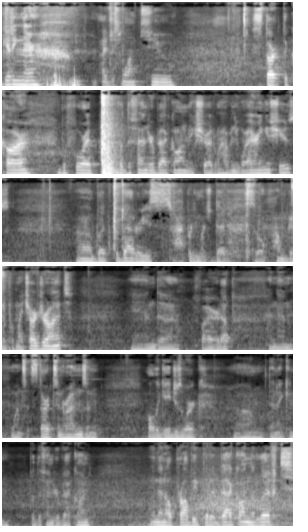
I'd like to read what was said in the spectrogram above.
getting there. I just want to start the car before I put the fender back on, make sure I don't have any wiring issues. Uh, but the battery's pretty much dead. So I'm gonna put my charger on it and uh, fire it up. And then once it starts and runs and all the gauges work, um, then I can put the fender back on. And then I'll probably put it back on the lift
